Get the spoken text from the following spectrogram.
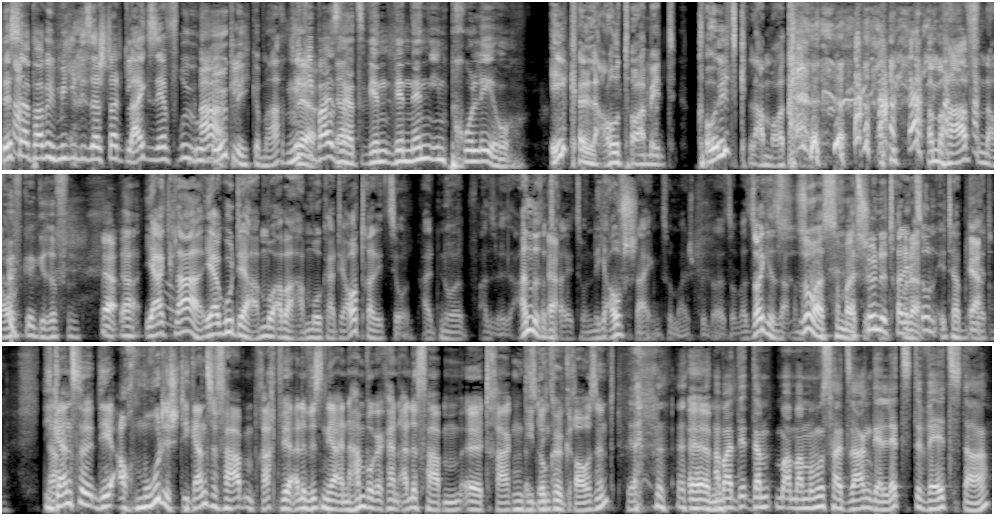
deshalb habe ich mich in dieser Stadt gleich sehr früh Ah. unmöglich gemacht. Micky Ja, Beisenherz, wir, wir nennen ihn Proleo. Ekelautor mit Kultklamotten am Hafen aufgegriffen. Ja. ja. Ja, klar. Ja, gut, ja, Hamburg, aber Hamburg hat ja auch Tradition. Halt nur, also andere Ja. Traditionen, nicht aufsteigen zum Beispiel oder sowas. Solche Sachen. Sowas zum Als Beispiel. schöne Tradition Oder- etabliert. Die Ja. ganze, die auch modisch, die ganze Farbenpracht. Wir alle wissen ja, ein Hamburger kann alle Farben äh, tragen, die dunkelgrau sind. Ja. Ähm, Aber dann, man muss halt sagen, der letzte Weltstar,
